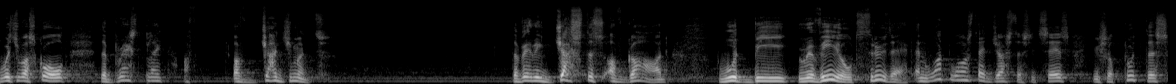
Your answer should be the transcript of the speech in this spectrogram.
which was called the breastplate of, of judgment. The very justice of God would be revealed through that. And what was that justice? It says, You shall put this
